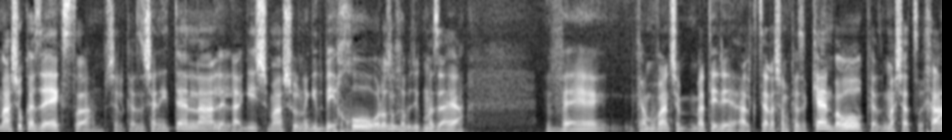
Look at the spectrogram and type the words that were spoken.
משהו כזה אקסטרה, של כזה שאני אתן לה להגיש משהו, נגיד באיחור, או לא זוכר mm. בדיוק מה זה היה. וכמובן שבאתי על קצה הלשון כזה, כן, ברור, כזה, מה שאת צריכה.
